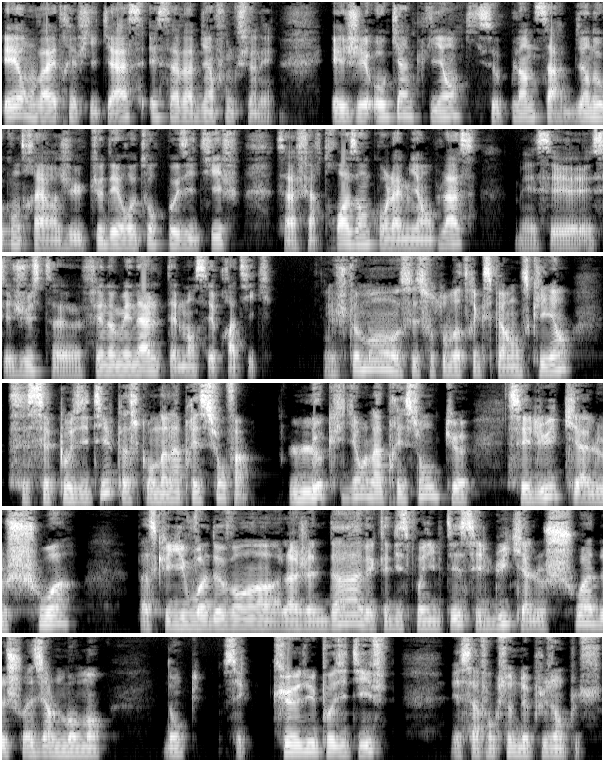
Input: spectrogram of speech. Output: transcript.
et on va être efficace et ça va bien fonctionner. Et j'ai aucun client qui se plaint de ça. Bien au contraire, j'ai eu que des retours positifs. Ça va faire trois ans qu'on l'a mis en place, mais c'est c'est juste euh, phénoménal tellement c'est pratique. Justement, c'est surtout votre expérience client, c'est positif parce qu'on a l'impression, enfin, le client l'impression que c'est lui qui a le choix parce qu'il voit devant l'agenda avec les disponibilités, c'est lui qui a le choix de choisir le moment. Donc, c'est que du positif et ça fonctionne de plus en plus.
